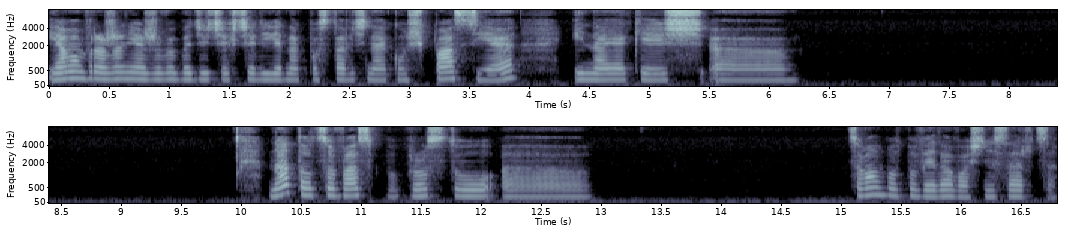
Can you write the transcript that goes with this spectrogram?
Ja mam wrażenie, że wy będziecie chcieli jednak postawić na jakąś pasję i na jakieś. E, na to, co was po prostu. E, co wam podpowiada właśnie serce.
